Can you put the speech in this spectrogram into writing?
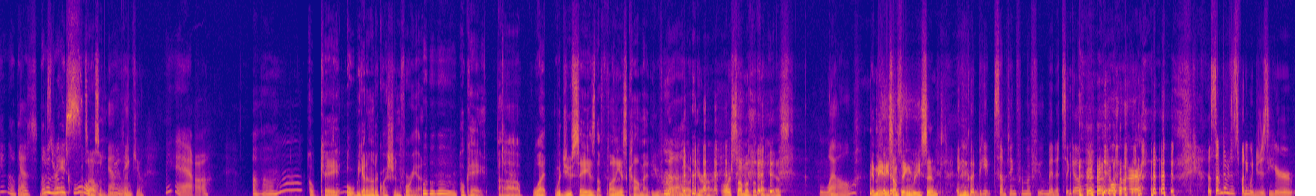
Yeah, that Yeah, was it that was was, really nice. cool. That's awesome. yeah, Really. thank you. Yeah. Um. Okay. Oh, we got another question for you. woo-hoo-hoo. Okay. Uh, what would you say is the funniest comment you've heard about your art, or some of the funniest? Well, It may be something recent. It could be something from a few minutes ago, or sometimes it's funny when you just hear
